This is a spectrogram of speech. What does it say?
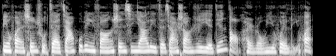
病患身处在加护病房，身心压力再加上日夜颠倒，很容易会罹患。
